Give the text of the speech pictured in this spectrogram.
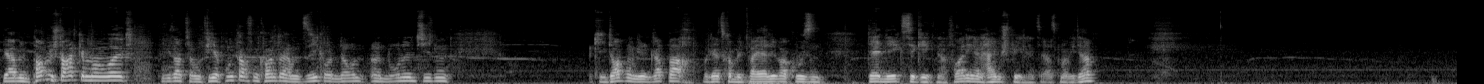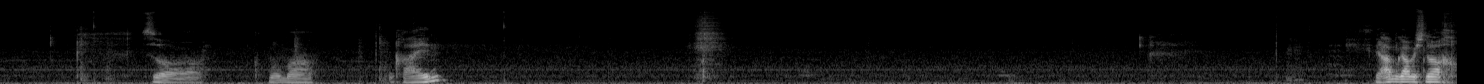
Wir haben einen Poppen-Start gemacht. Wie gesagt, wir haben vier Punkte auf dem Konto, haben einen Sieg und einen Unentschieden gegen Dortmund, gegen Gladbach. Und jetzt kommt mit Bayer Leverkusen der nächste Gegner. Vor allem ein Heimspiel jetzt erstmal wieder. So, gucken wir mal rein. Wir haben, glaube ich, noch.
